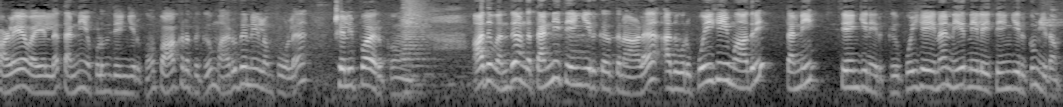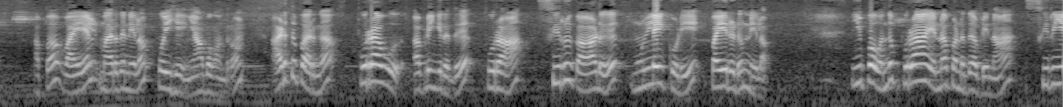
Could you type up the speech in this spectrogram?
பழைய வயலில் தண்ணி எப்பொழுதும் தேங்கி இருக்கும். பார்க்குறதுக்கு மருத நிலம் போல் செழிப்பாக இருக்கும். அது வந்து அங்கே தண்ணி தேங்கி இருக்கிறதுனால அது ஒரு பொய்கை மாதிரி தண்ணி தேங்கி நிற்கு பொய்கைனா நீர்நிலை தேங்கி இருக்கும் இடம். அப்போ வயல் மருத நிலம் பொய்கை ஞாபகம் வந்துடும் அடுத்து பாருங்க புறவு அப்படிங்கிறது புறா சிறு காடு முல்லைக்கொடி பயிரிடும் நிலம். இப்போ வந்து புறா என்ன பண்ணுது அப்படின்னா சிறிய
